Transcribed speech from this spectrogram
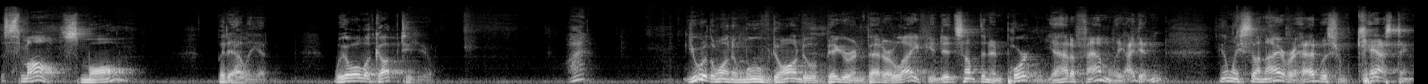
small. Small? But Elliot, we all look up to you. What? You were the one who moved on to a bigger and better life. You did something important. You had a family. I didn't. The only son I ever had was from casting.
